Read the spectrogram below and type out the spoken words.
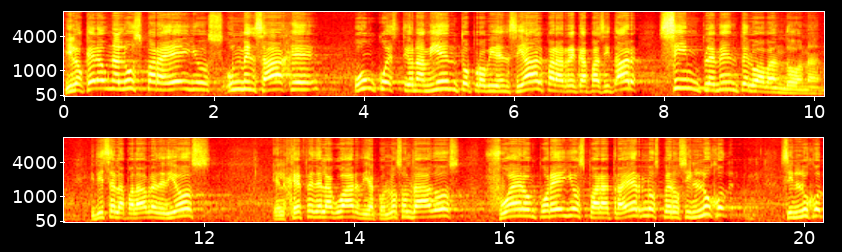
Y lo que era una luz para ellos, un mensaje, un cuestionamiento providencial para recapacitar, simplemente lo abandonan. Y dice la palabra de Dios, el jefe de la guardia con los soldados fueron por ellos para traerlos, pero sin lujo, sin lujo,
